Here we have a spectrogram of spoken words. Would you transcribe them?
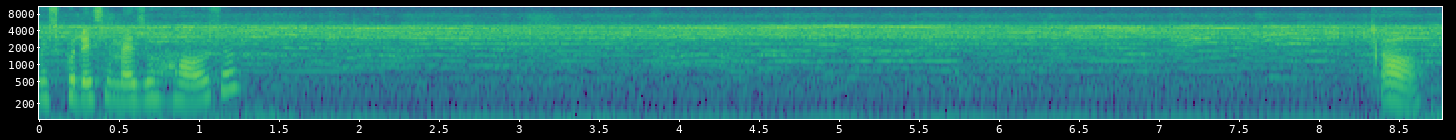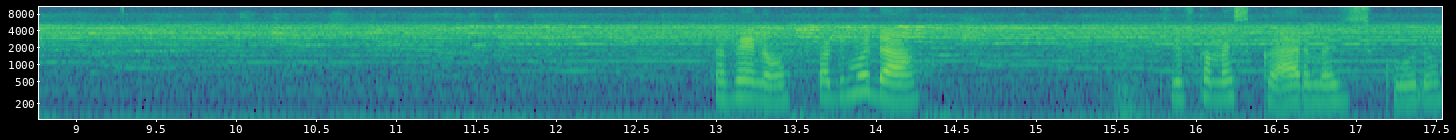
Vou escurecer mais o rosa. Ó. Tá vendo? Pode mudar. Vai ficar mais claro, mais escuro.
